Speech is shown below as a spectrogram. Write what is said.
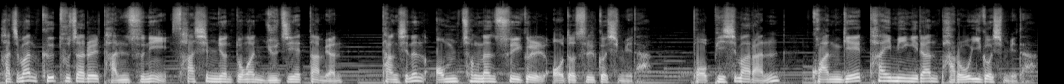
하지만 그 투자를 단순히 40년 동안 유지했다면 당신은 엄청난 수익을 얻었을 것입니다. 버핏이 말한 관계의 타이밍이란 바로 이것입니다.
